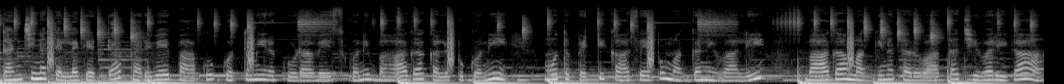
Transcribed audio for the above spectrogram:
దంచిన తెల్లగడ్డ కరివేపాకు కొత్తిమీర కూడా వేసుకొని బాగా కలుపుకొని మూత పెట్టి కాసేపు మగ్గనివ్వాలి. బాగా మగ్గిన తరువాత చివరిగా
